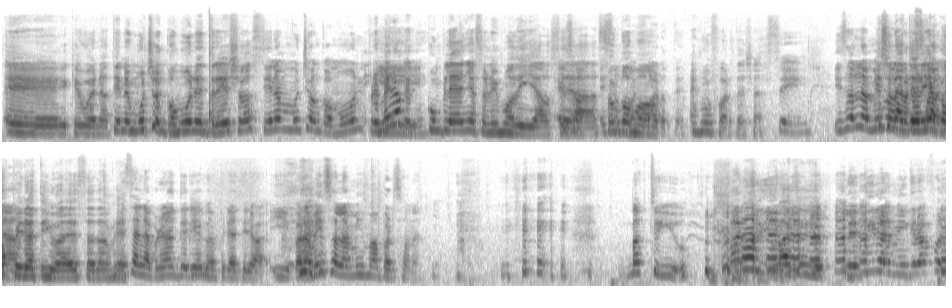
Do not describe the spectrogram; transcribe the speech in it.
Eh, que bueno, tienen mucho en común entre ellos. Tienen mucho en común. Primero y, que cumple años el mismo día, o sea, Eso- eso son es muy como. fuerte. Es muy fuerte ya. Sí. y son la Es misma una teoría conspirativa esa también. Esa es la primera teoría conspirativa. Y para mí son la misma persona. Back to you. Back to you. Le tiro el micrófono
